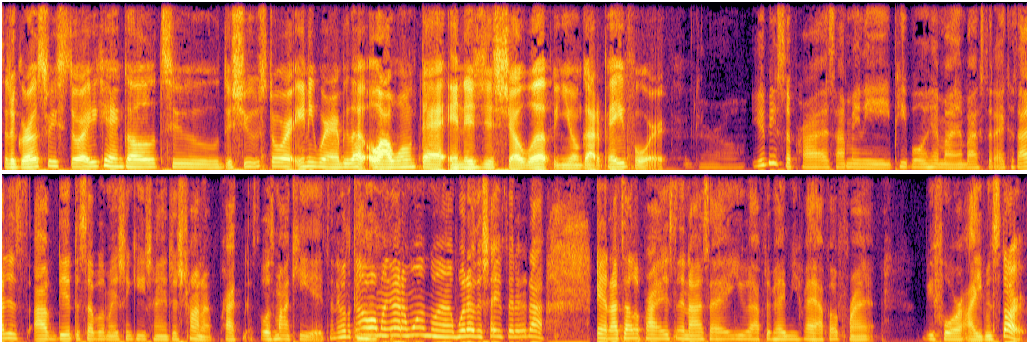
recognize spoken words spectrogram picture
to the grocery store, you can't go to the shoe store, anywhere, and be like, "Oh, I want that," and it just show up, and you don't got to pay for it. Girl, you'd be surprised how many people hit my inbox today because I just I did the sublimation keychain just trying to practice. So it's my kids, and they was like, "Oh my god, I want one. What the shapes?" Da, da, da. And I tell a price, and I say you have to pay me half up front before I even start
